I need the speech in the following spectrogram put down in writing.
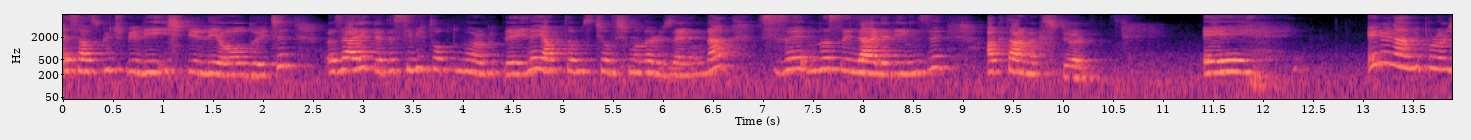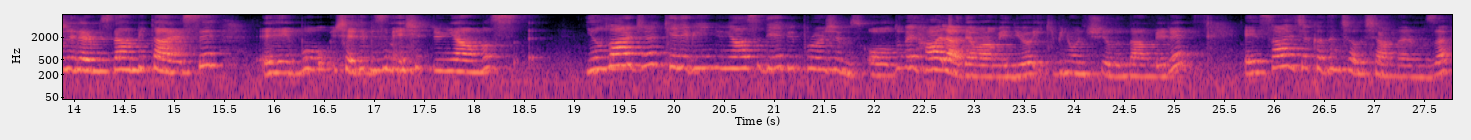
Esas güç birliği, işbirliği olduğu için özellikle de sivil toplum örgütleriyle yaptığımız çalışmalar üzerinden size nasıl ilerlediğimizi aktarmak istiyorum. Ee, en önemli projelerimizden bir tanesi e, bu şeyde bizim eşit dünyamız Yıllarca Kelebeğin Dünyası diye bir projemiz oldu ve hala devam ediyor 2013 yılından beri. E, sadece kadın çalışanlarımıza,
